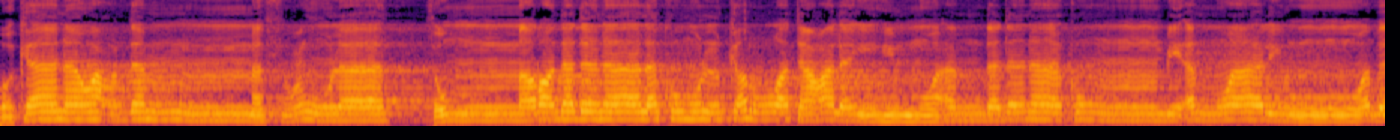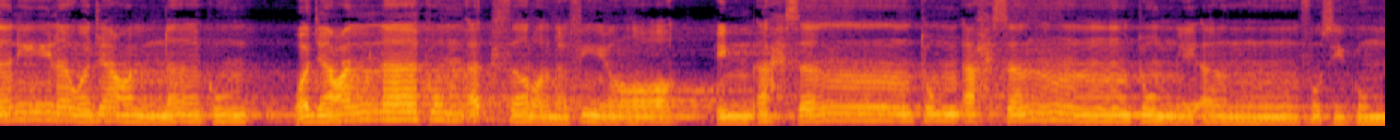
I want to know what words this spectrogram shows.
وكان وعدا مفعولا. ثم رددنا لكم الكرة عليهم وأمددناكم بأموال وبنين وجعلناكم وجعلناكم أكثر نفيرا. إن أحسنتم أحسنتم لأنفسكم.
